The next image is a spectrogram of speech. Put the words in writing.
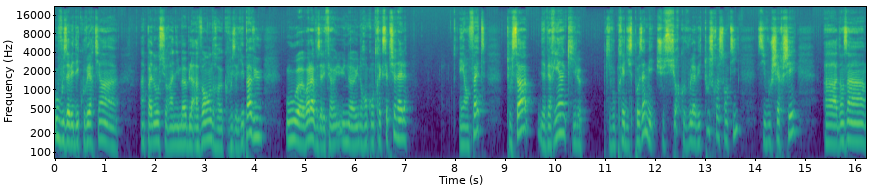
ou vous avez découvert tiens un panneau sur un immeuble à vendre que vous n'aviez pas vu, ou euh, voilà vous allez faire une, rencontre exceptionnelle. Et en fait, tout ça, il n'y avait rien qui le qui vous prédisposait, mais je suis sûr que vous l'avez tous ressenti si vous cherchez dans un,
